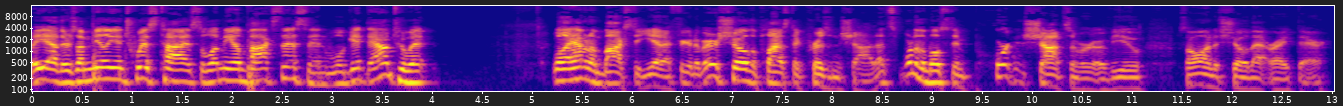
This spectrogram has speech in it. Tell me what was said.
But yeah, there's a million twist ties, so let me unbox this and we'll get down to it. Well, I haven't unboxed it yet. I figured I better show the plastic prison shot. That's one of the most important shots of a review, so I wanted to show that right there.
